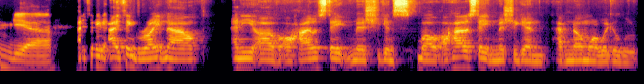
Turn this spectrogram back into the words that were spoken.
Yeah. I think I think right now any of Ohio State, Michigan's well, Ohio State and Michigan have no more wiggle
